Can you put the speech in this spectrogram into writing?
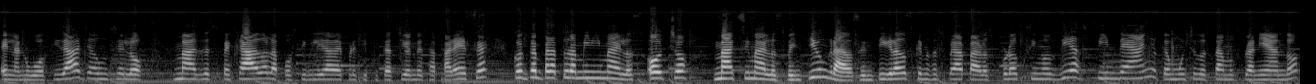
en la nubosidad, ya un cielo más despejado, la posibilidad de precipitación desaparece, con temperatura mínima de los 8, máxima de los 21 grados centígrados que nos espera para los próximos días, fin de año, que muchos lo estamos planeando.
